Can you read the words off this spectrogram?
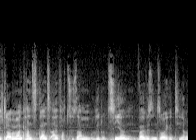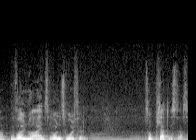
Ich glaube, man kann es ganz einfach zusammen reduzieren, weil wir sind Säugetiere. Wir wollen nur eins, wir wollen uns wohlfühlen. So platt ist das.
